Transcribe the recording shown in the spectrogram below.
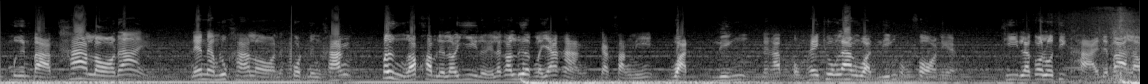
60,000 บาท ถ้ารอได้ แนะนำลูกค้ารอนะครับกดหนึ่งครั้ง ปึ้งล็อกความเร็วร้อยยี่เลย แล้วก็เลือกระยะห่างจากฝั่งนี้วัดลิงก์นะครับผมให้ช่วงล่างวัดลิงก์ของฟอร์ดเนี่ยที่แล้วก็รถที่ขายในบ้านเรา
